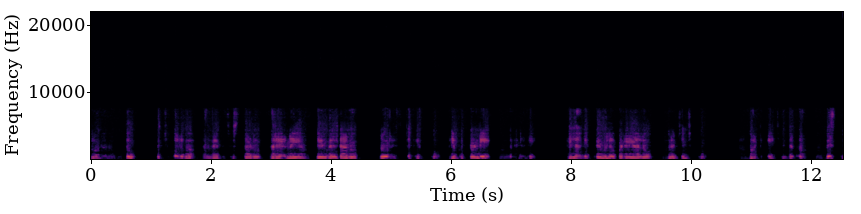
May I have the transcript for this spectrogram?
ద్రోణ నవ్వుతూ తెచ్చుకోలుగా తన వైపు చూస్తాడు సరే అన్నయ్య నేను వెళ్తాను నువ్వు రెస్ట్ తీసుకో రేపటి నుండి మా వదిలిని ఎలా నీ ప్రేమలో పడేయాలో ఆలోచించుకో. ఆ మాటకి చిన్నగా నవ్విస్తూ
